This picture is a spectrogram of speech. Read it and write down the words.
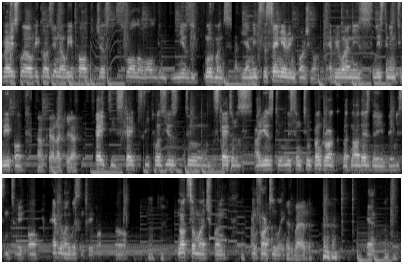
very slow because you know hip hop just swallow all the music movements. Yeah, and it's the same here in Portugal. Everyone is listening to hip hop. Okay, like yeah. Skate, skate. It was used to the skaters are used to listen to punk rock, but nowadays they they listen to hip hop. Everyone listens to hip hop, so not so much punk, unfortunately. It's bad.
